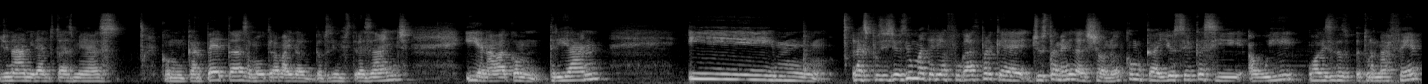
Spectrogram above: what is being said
jo anava mirant totes les meves com carpetes, el meu treball dels últims tres anys, i anava com triant, i l'exposició es diu Matèria Fugaz perquè justament és això, no? Com que jo sé que si avui ho hagués de tornar a fer,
